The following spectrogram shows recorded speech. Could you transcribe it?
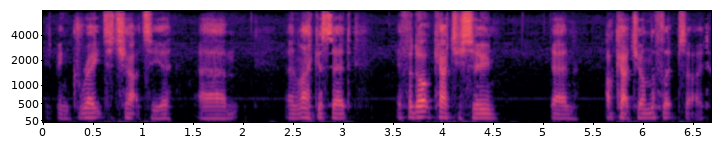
It's been great to chat to you. Um, and like I said, if I don't catch you soon, then I'll catch you on the flip side.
